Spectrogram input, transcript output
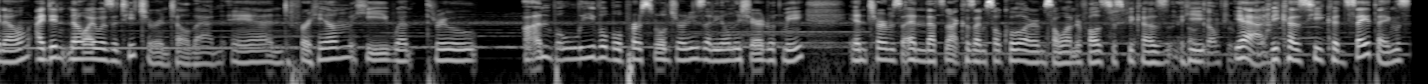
You know, I didn't know I was a teacher until then. And for him, he went through unbelievable personal journeys that he only shared with me in terms and that's not because I'm so cool or I'm so wonderful. It's just because he comfortable. yeah because he could say things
